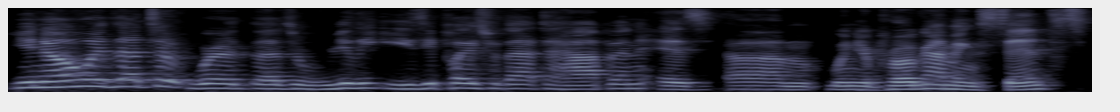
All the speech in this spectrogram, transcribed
You know where that's a where that's a really easy place for that to happen is um, when you're programming synths.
